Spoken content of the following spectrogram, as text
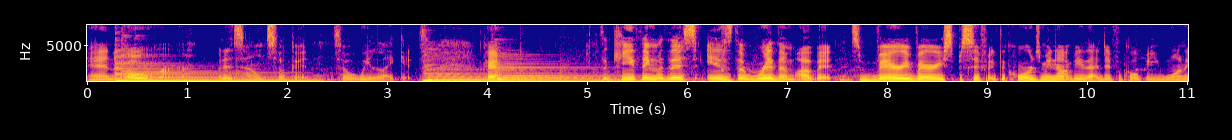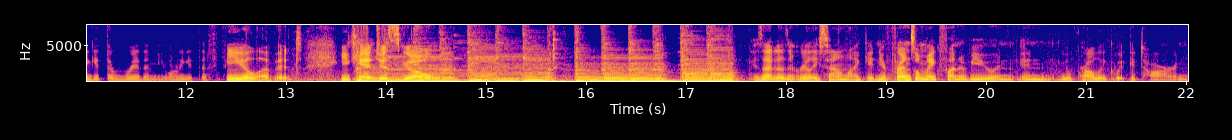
and over, but it sounds so good, so we like it, okay? The key thing with this is the rhythm of it. It's very, very specific. The chords may not be that difficult, but you want to get the rhythm, you want to get the feel of it. You can't just go because that doesn't really sound like it. And your friends will make fun of you, and, and you'll probably quit guitar. And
